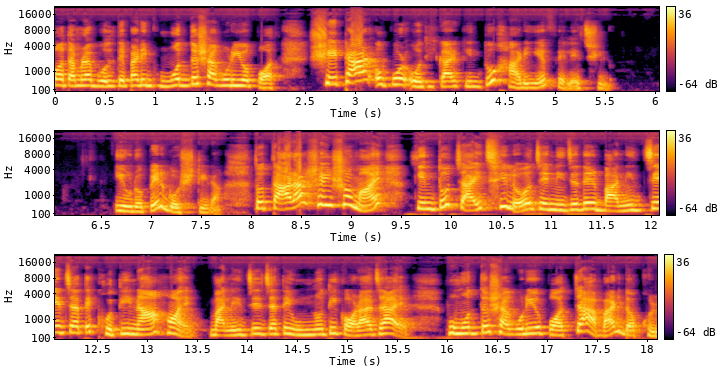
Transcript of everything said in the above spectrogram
পথ আমরা বলতে পারি ভূমধ্য সাগরীয় পথ, সেটার ওপর অধিকার কিন্তু হারিয়ে ফেলেছিল। ইউরোপের গোষ্ঠীরা। তো তারা সেই সময় কিন্তু চাইছিল যে নিজেদের বাণিজ্যের যাতে ক্ষতি না হয়, বাণিজ্যের যাতে উন্নতি করা যায় ভূমধ্য সাগরীয় পথটা আবার দখল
